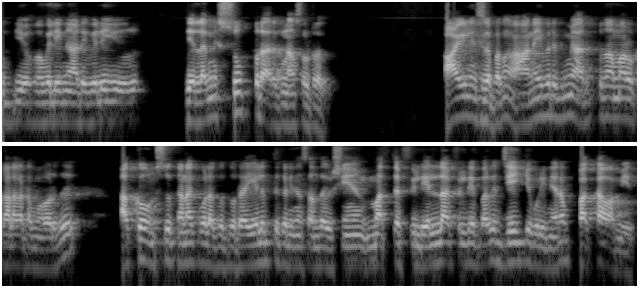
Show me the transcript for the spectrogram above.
உத்தியோகம் வெளிநாடு வெளியூர் இது எல்லாமே சூப்பரா இருக்கு நான் சொல்றது. ஆயில் நேரத்தில் பிறந்தவங்க அனைவருக்குமே அற்புதமான ஒரு காலகட்டமாக வருது. அக்கௌண்ட்ஸ் கணக்கு வழக்குத்துறை எழுத்து கணிதம் சார்ந்த விஷயம் மற்ற ஃபீல்டு எல்லா ஃபீல்டையும் பாருங்க ஜெயிக்கக்கூடிய நேரம் பக்காவாக அமையுது.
